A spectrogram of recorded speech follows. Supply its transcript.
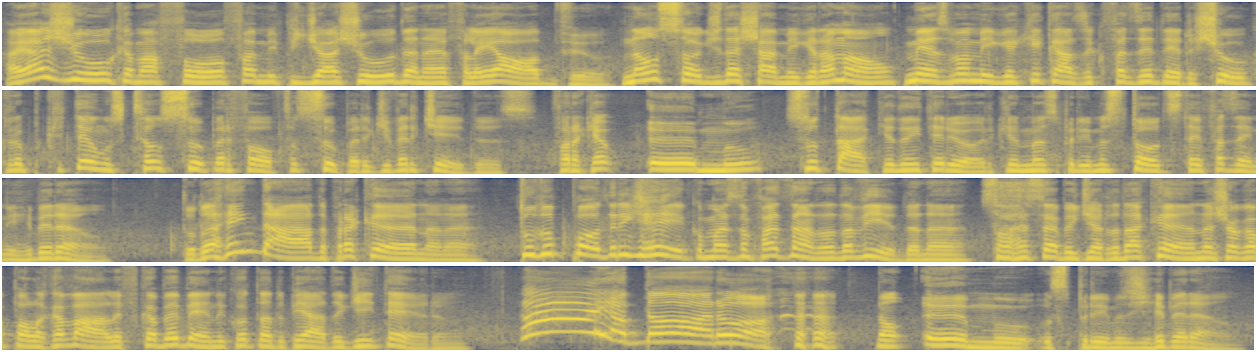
Aí a Ju, que é uma fofa, me pediu ajuda, né? Falei, óbvio. Não sou de deixar amiga na mão. Mesmo amiga que casa com fazendeiro chucro, porque tem uns que são super fofos, super divertidos. Fora que eu amo sotaque do interior que meus primos todos têm fazendo em Ribeirão. Tudo arrendado pra cana, né? Tudo podre de rico, mas não faz nada da vida, né? Só recebe dinheiro da cana, joga polo a cavalo e fica bebendo e contando piada o dia inteiro. Ai, adoro! não, amo os primos de Ribeirão.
